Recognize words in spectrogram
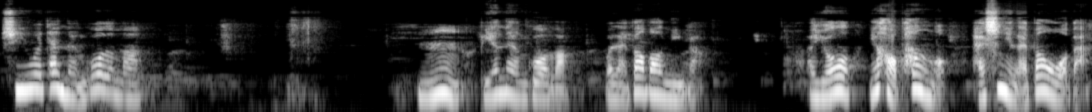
是因为太难过了吗？嗯，别难过了，我来抱抱你吧。哎呦，你好胖哦。还是你来抱我吧，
